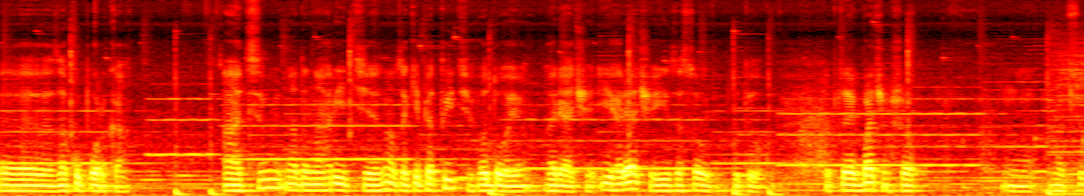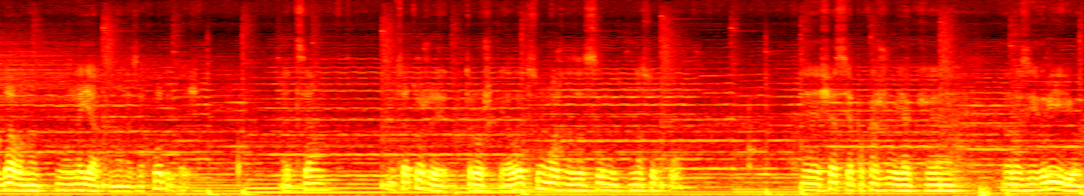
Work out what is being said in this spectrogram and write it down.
е, закупорка, а цю треба нагріти, ну, закип'ятити водою гаряче і гаряче її засовувати в бутилку. Тобто, як бачимо, що от сюди вона ну, ніяк вона не заходить, бачите. А ну, ця теж трошки, але цю можна засунути на суху. Зараз я покажу, як е, розігрію е,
